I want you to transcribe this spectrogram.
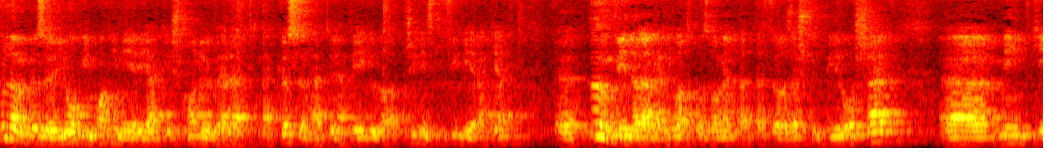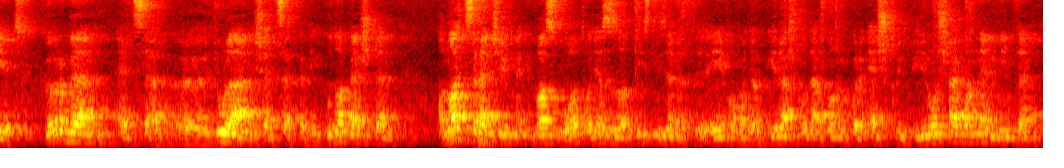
különböző jogi mahinériák és manővereknek köszönhetően végül a Zsilinszki fivéreket önvédelemre hivatkozva mentette föl az esküdbíróság, mindkét körben, egyszer Gyulán és egyszer pedig Budapesten. A nagy szerencséjük nekik az volt, hogy ez az a 10-15 év a magyar bíráskodásban, amikor esküdbíróság van, nem minden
